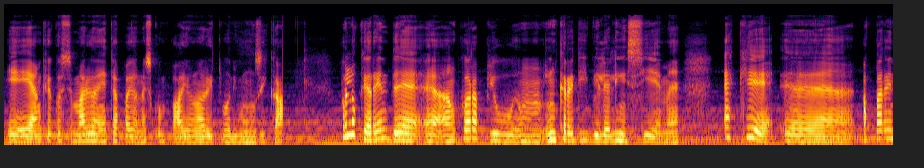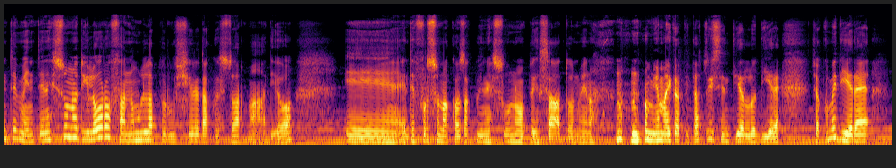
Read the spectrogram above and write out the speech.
e anche queste marionette appaiono e scompaiono a ritmo di musica. Quello che rende eh, ancora più um, incredibile l'insieme è che eh, apparentemente nessuno di loro fa nulla per uscire da questo armadio e, ed è forse una cosa a cui nessuno ha pensato, almeno non, mi è mai capitato di sentirlo dire. Cioè, come dire,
